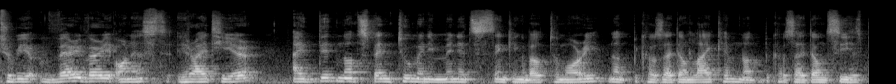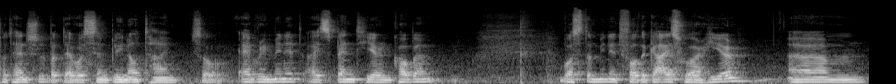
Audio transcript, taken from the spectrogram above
To be very, very honest, right here, I did not spend too many minutes thinking about Tomori, not because I don't like him, not because I don't see his potential, but there was simply no time. So every minute I spent here in Cobham was the minute for the guys who are here. Um,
